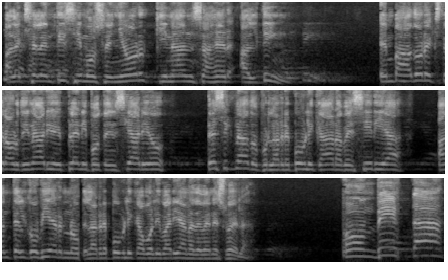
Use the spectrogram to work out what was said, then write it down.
Al excelentísimo señor Kinan Saher al-Din, embajador extraordinario y plenipotenciario designado por la República Árabe Siria ante el gobierno de la República Bolivariana de Venezuela. Con vista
